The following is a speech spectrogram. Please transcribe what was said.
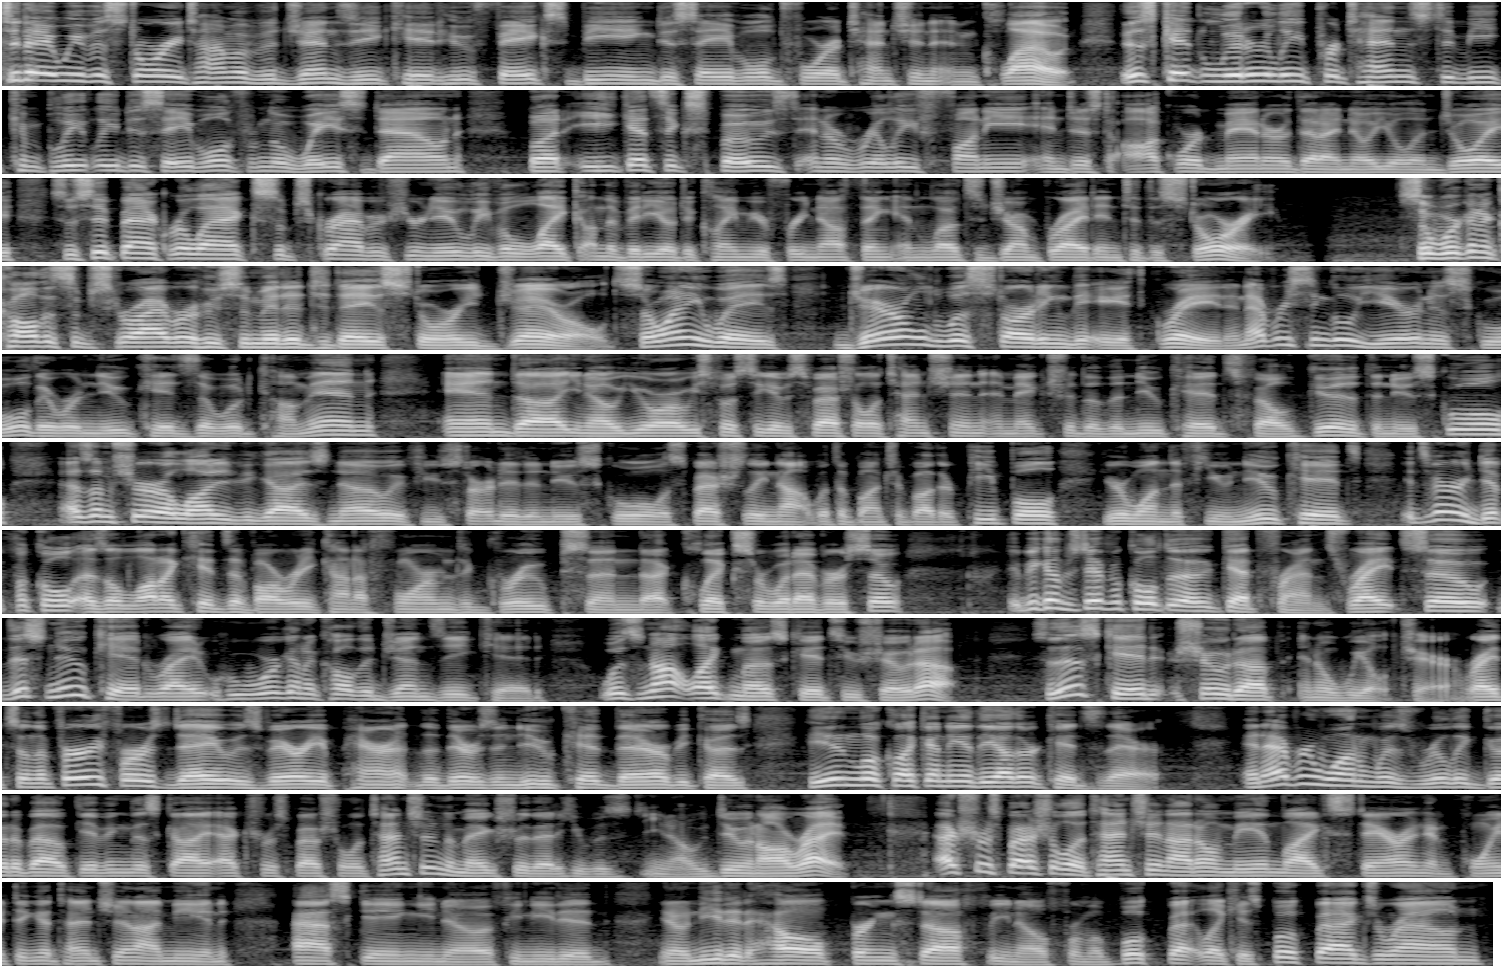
Today we have a story time of a Gen Z kid who fakes being disabled for attention and clout. This kid literally pretends to be completely disabled from the waist down, but he gets exposed in a really funny and just awkward manner that I know you'll enjoy. So sit back, relax, subscribe if you're new, leave a like on the video to claim your free nothing, and let's jump right into the story. So we're going to call the subscriber who submitted today's story Gerald. So anyways, Gerald was starting the eighth grade, and every single year in his school, there were new kids that would come in, and, uh, you know, you're always supposed to give special attention and make sure that the new kids felt good at the new school. As I'm sure a lot of you guys know, if you started a new school, especially not with a bunch of other people, you're one of the few new kids. It's very difficult as a lot of kids have already kind of formed groups and uh, cliques or whatever. So it becomes difficult to get friends, right? So this new kid, right, who we're going to call the Gen Z kid, was not like most kids who showed up. So this kid showed up in a wheelchair, right? So on the very first day, it was very apparent that there's a new kid there because he didn't look like any of the other kids there. And everyone was really good about giving this guy extra special attention to make sure that he was, you know, doing all right. Extra special attention, I don't mean like staring and pointing attention. I mean asking, you know, if he needed, you know, needed help, bring stuff, you know, from a book bag, like his book bags around,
